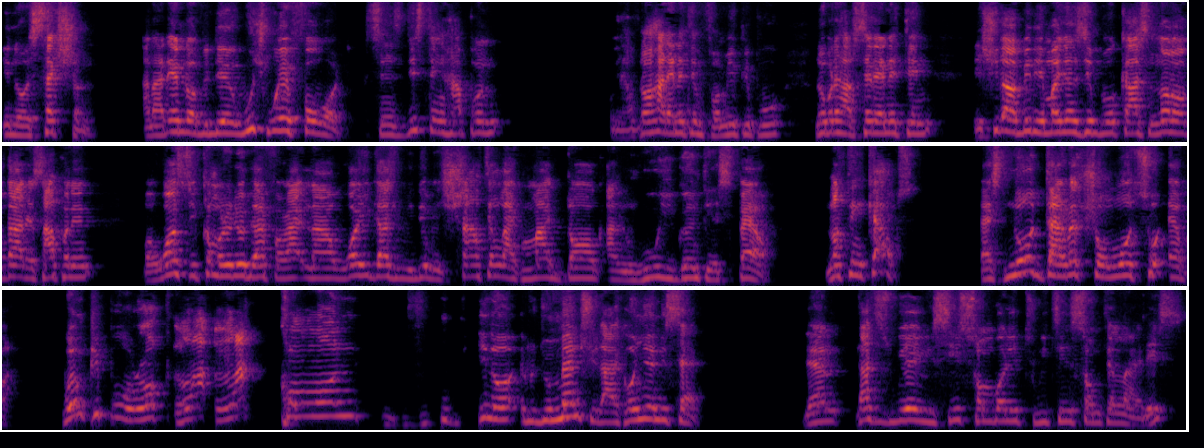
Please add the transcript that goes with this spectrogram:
you know, section. And at the end of the day, which way forward? Since this thing happened, we have not had anything from you people. Nobody have said anything. It should have been the emergency broadcast. None of that is happening. But once you come on radio for right now, what you guys will be doing is shouting like mad dog and who you're going to expel. Nothing else. There's no direction whatsoever. When people lack, lack, lack common, you know, rudimentary, like Onyeni said, then that is where you see somebody tweeting something like this.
